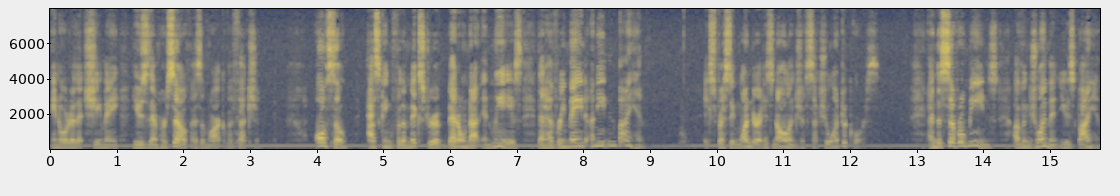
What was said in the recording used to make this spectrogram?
in order that she may use them herself as a mark of affection. Also, asking for the mixture of betel nut and leaves that have remained uneaten by him, expressing wonder at his knowledge of sexual intercourse, and the several means of enjoyment used by him,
